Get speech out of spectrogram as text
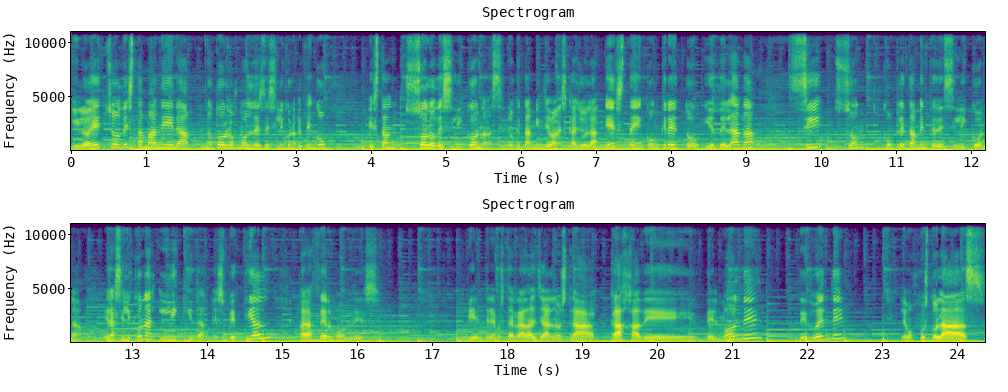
y lo he hecho de esta manera. No todos los moldes de silicona que tengo están solo de silicona, sino que también llevan escayola. Este en concreto y el de Lada sí son completamente de silicona. Era silicona líquida, especial para hacer moldes. Bien, tenemos cerrada ya nuestra caja de, del molde, de duende. Le hemos puesto las,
